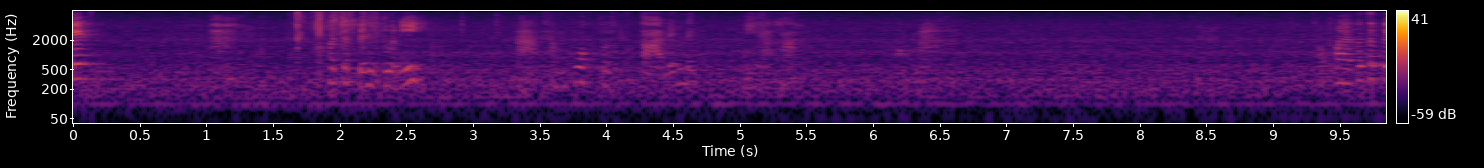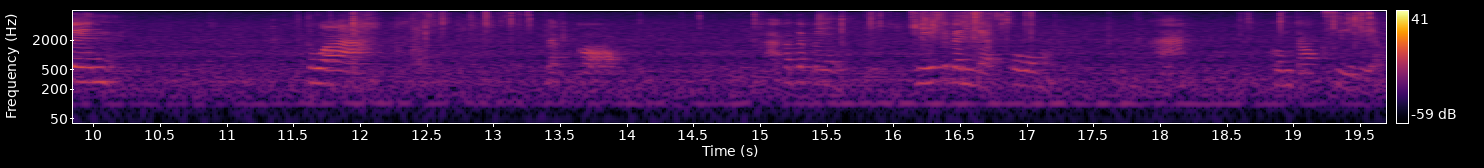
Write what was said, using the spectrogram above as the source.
ล็กๆ ก็จะเป็นตัวนี้อ่าทำพวกตุ๊กตาเล็กๆนี่นะคะออกมาต่อไปก็จะเป็นตัวแบบกรอบนะคะก็จะเป็นนี้จะเป็นแบบกลมนะคะกลมจะอกสี่เหลี่ยม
